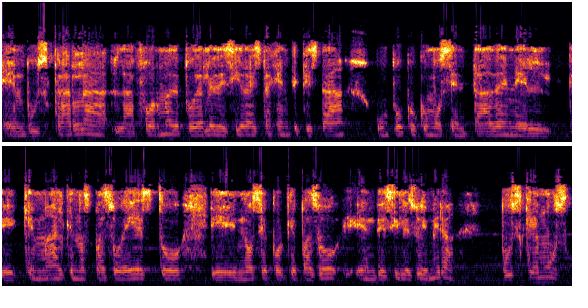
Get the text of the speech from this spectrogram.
en buscar la, la forma de poderle decir a esta gente que está un poco como sentada en el de qué mal que nos pasó esto, eh, no sé por qué pasó, en decirles, oye, mira, busquemos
